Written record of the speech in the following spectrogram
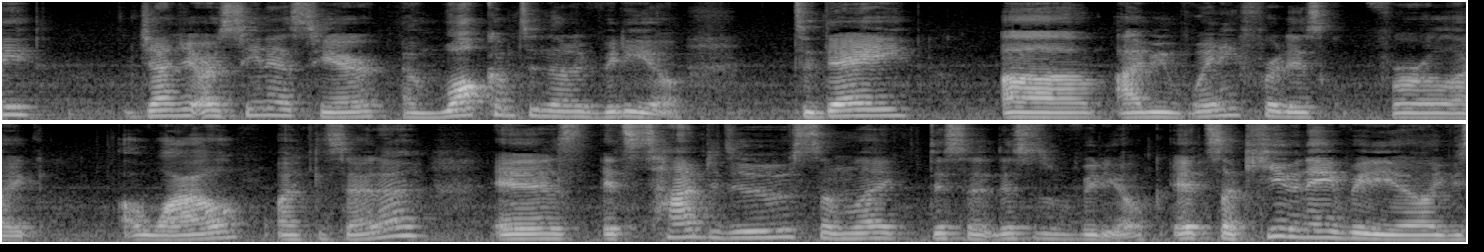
everybody, Janjee here, and welcome to another video. Today, um, I've been waiting for this for like a while, I can say that, is it's time to do some like, this, uh, this is a video. It's a Q&A video, if you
